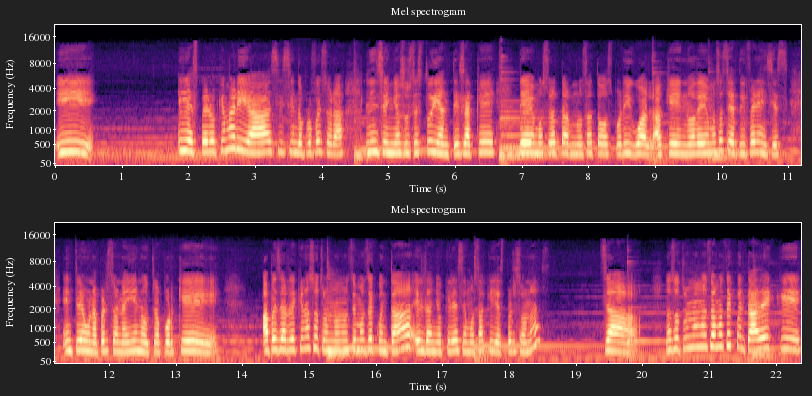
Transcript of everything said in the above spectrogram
Y y espero que María, así siendo profesora, le enseñe a sus estudiantes a que debemos tratarnos a todos por igual, a que no debemos hacer diferencias entre una persona y en otra porque a pesar de que nosotros no nos demos de cuenta el daño que le hacemos a aquellas personas. O sea, nosotros no nos damos de cuenta de que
